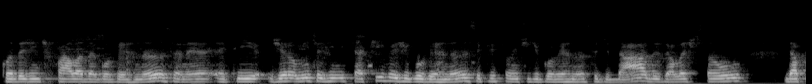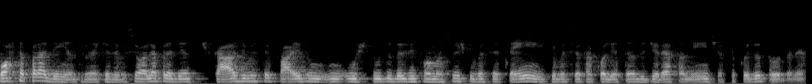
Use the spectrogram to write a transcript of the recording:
quando a gente fala da governança, né? É que geralmente as iniciativas de governança, e principalmente de governança de dados, elas são da porta para dentro, né? Quer dizer, você olha para dentro de casa e você faz um, um, estudo das informações que você tem, que você está coletando diretamente, essa coisa toda, né?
